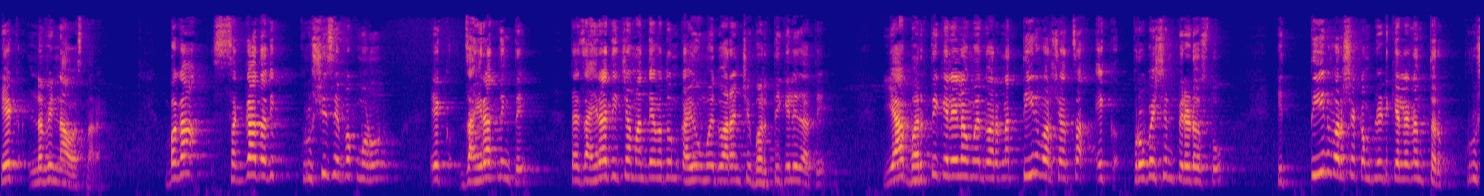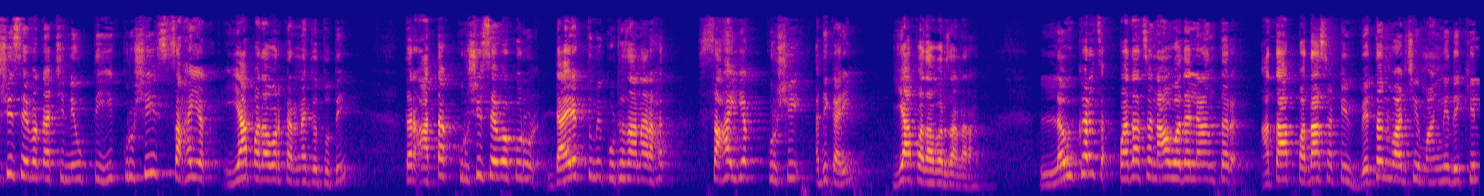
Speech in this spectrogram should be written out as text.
हे एक नवीन नाव असणार आहे. बघा सगळ्यात आधी कृषी सेवक म्हणून एक जाहिरात निघते. त्या जाहिरातीच्या माध्यमातून काही उमेदवारांची भरती केली जाते. या भरती केलेल्या उमेदवारांना तीन वर्षाचा एक प्रोबेशन पिरियड असतो. ही तीन वर्ष कंप्लीट केल्यानंतर कृषी सेवकाची नियुक्ती ही कृषी सहाय्यक या पदावर करण्यात येत होती. तर आता कृषी सेवक करून डायरेक्ट तुम्ही कुठं जाणार आहात? सहाय्यक कृषी अधिकारी या पदावर जाणार आहात. लवकरच पदाचं नाव बदलल्यानंतर आता पदासाठी वेतनवाढची मागणी देखील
